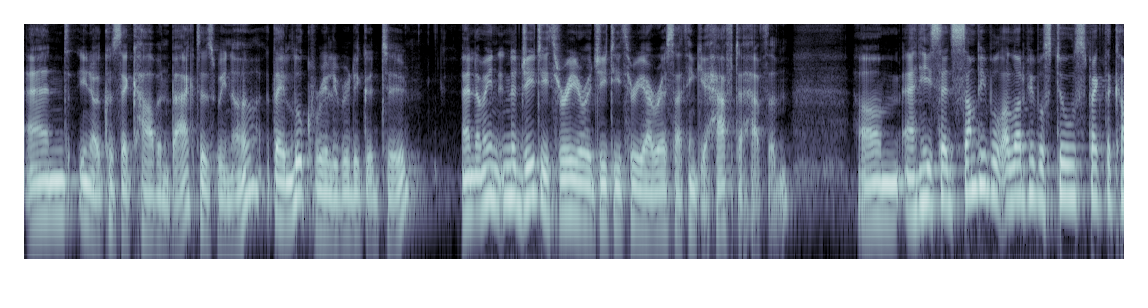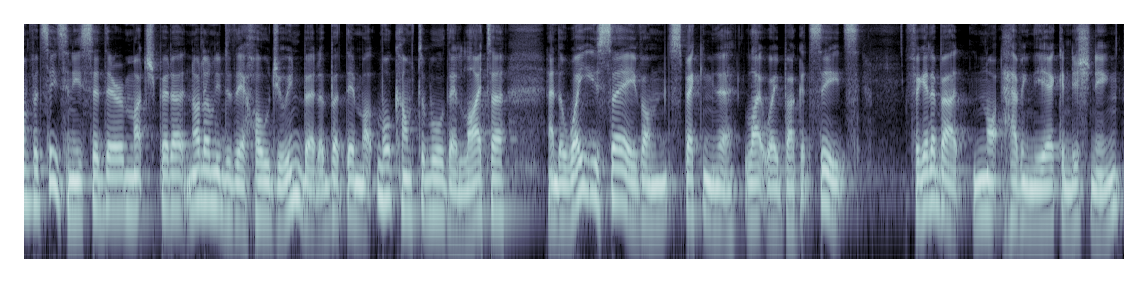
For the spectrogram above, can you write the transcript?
and you know because they're carbon backed, as we know, they look really, really good too. And I mean, in a GT3 or a GT3 RS, I think you have to have them. Um, and he said some people, a lot of people still spec the comfort seats. And he said they're much better. Not only do they hold you in better, but they're more comfortable, they're lighter. And the weight you save on specking the lightweight bucket seats, forget about not having the air conditioning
